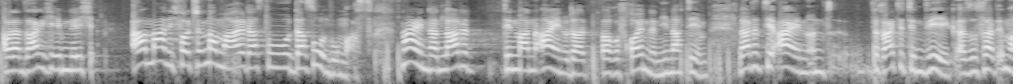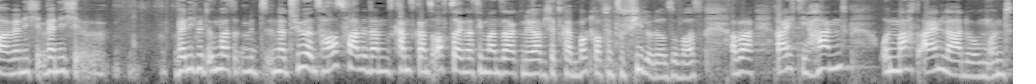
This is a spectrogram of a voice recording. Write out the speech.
aber dann sage ich eben nicht, ah Mann, ich wollte schon immer mal, dass du das so und so machst. Nein, dann ladet den Mann ein oder eure Freundin, je nachdem. Ladet sie ein und bereitet den Weg. Also es ist halt immer, wenn ich, wenn ich wenn ich mit irgendwas mit in der Tür ins Haus falle, dann kann es ganz oft sein, dass jemand sagt, nö, habe ich jetzt keinen Bock drauf, sind zu viel oder sowas. Aber reicht die Hand und macht Einladungen und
